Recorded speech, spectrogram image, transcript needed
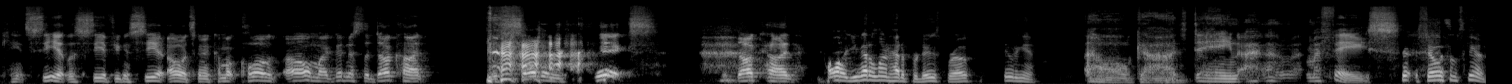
Can't see it. Let's see if you can see it. Oh, it's going to come up close. Oh my goodness, the duck hunt. The seven six. The duck hunt. Paul, you got to learn how to produce, bro. Do it again. Oh God, Dayne, I- I- my face. Sh- Show us some skin.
